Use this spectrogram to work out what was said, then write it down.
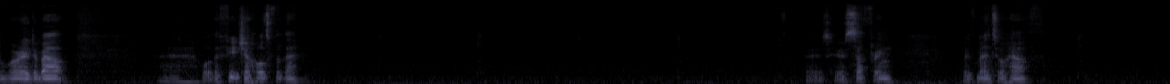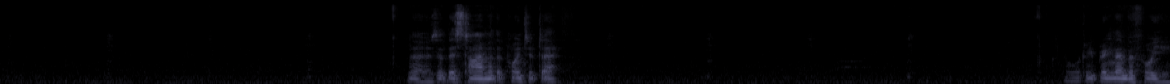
and worried about uh, what the future holds for them. Those who are suffering with mental health. Those at this time at the point of death. Lord, we bring them before you.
